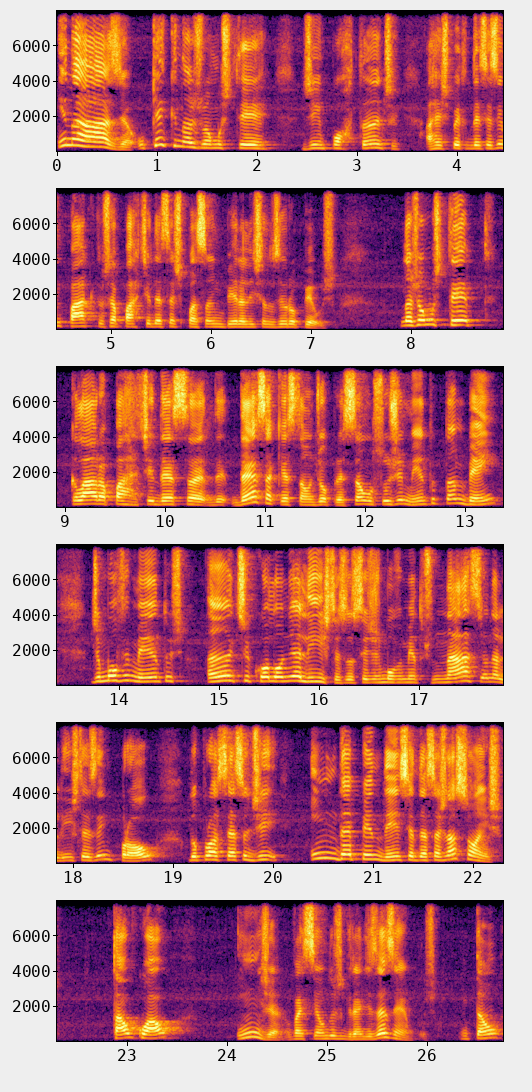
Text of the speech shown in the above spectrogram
E na Ásia, o que, é que nós vamos ter de importante a respeito desses impactos a partir dessa expansão imperialista dos europeus? Nós vamos ter, claro, a partir dessa, dessa questão de opressão, o surgimento também de movimentos anticolonialistas, ou seja, os movimentos nacionalistas em prol do processo de independência dessas nações, tal qual Índia vai ser um dos grandes exemplos. Então,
